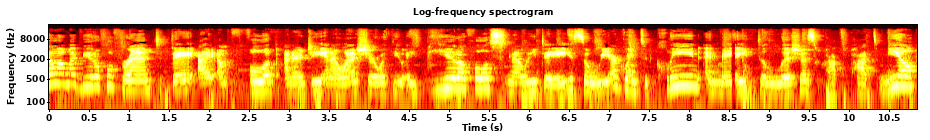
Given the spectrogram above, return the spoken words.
Hello my beautiful friend. Today I am full of energy and I want to share with you a beautiful snowy day. So we are going to clean and make a delicious crock pot meal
